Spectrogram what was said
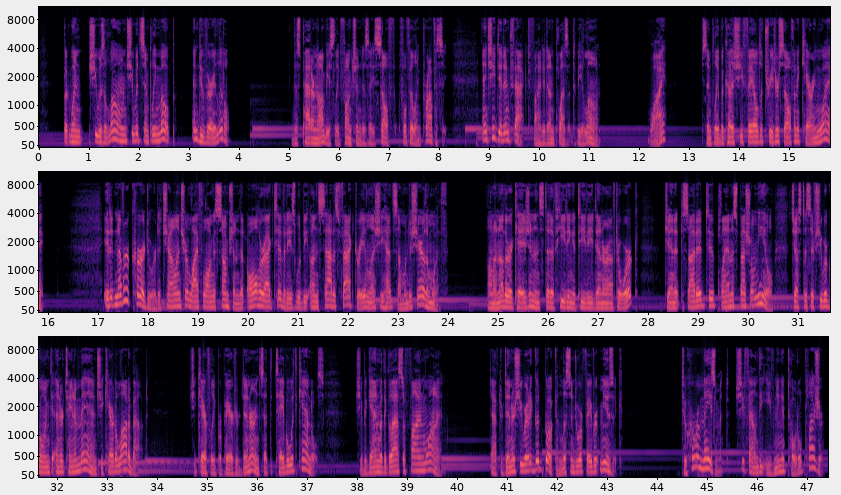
But when she was alone, she would simply mope and do very little. This pattern obviously functioned as a self fulfilling prophecy, and she did in fact find it unpleasant to be alone. Why? Simply because she failed to treat herself in a caring way. It had never occurred to her to challenge her lifelong assumption that all her activities would be unsatisfactory unless she had someone to share them with. On another occasion, instead of heating a TV dinner after work, Janet decided to plan a special meal, just as if she were going to entertain a man she cared a lot about. She carefully prepared her dinner and set the table with candles. She began with a glass of fine wine. After dinner, she read a good book and listened to her favorite music. To her amazement, she found the evening a total pleasure.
